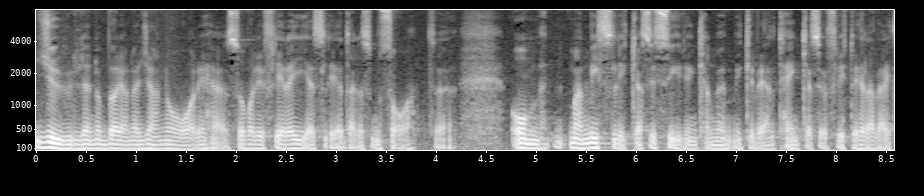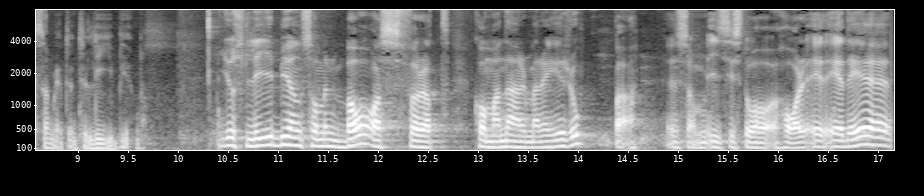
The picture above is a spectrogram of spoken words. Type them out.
julen och början av januari här så var det flera IS-ledare som sa att om man misslyckas i Syrien kan man mycket väl tänka sig att flytta hela verksamheten till Libyen just Libyen som en bas för att komma närmare Europa eh, som Isis då har. Är, det,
